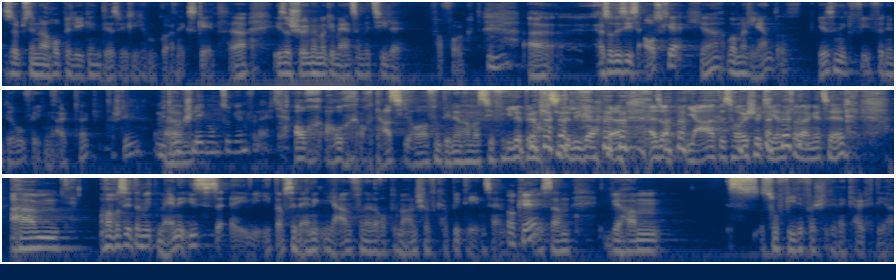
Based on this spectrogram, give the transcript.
selbst in einer Hobbyliga, in der es wirklich um gar nichts geht, ist es schön, wenn man gemeinsame Ziele verfolgt. Mhm. Äh, also das ist Ausgleich, ja, aber man lernt auch irrsinnig viel für den beruflichen Alltag. Das stimmt. Mit ähm, Rückschlägen umzugehen vielleicht? Auch, auch, auch das, ja, von denen haben wir sehr viele bei uns in der Liga. Ja. Also ja, das habe ich schon gelernt vor langer Zeit. Ähm, aber was ich damit meine, ist, ich darf seit einigen Jahren von einer Hobbymannschaft Kapitän sein. Okay. Wir haben so viele verschiedene Charaktere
